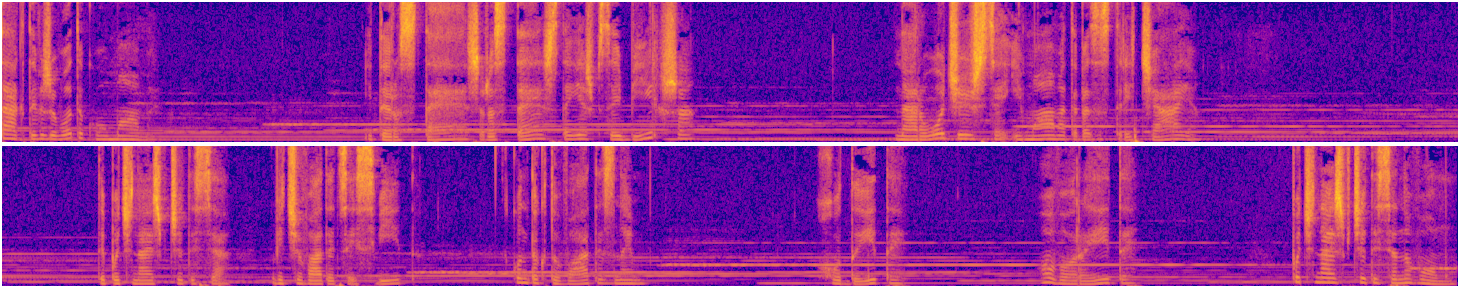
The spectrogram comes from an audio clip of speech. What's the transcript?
Так, ти в животику у мами. І ти ростеш, ростеш, стаєш все більша, народжуєшся, і мама тебе зустрічає. Ти починаєш вчитися відчувати цей світ, контактувати з ним, ходити, говорити. Починаєш вчитися новому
